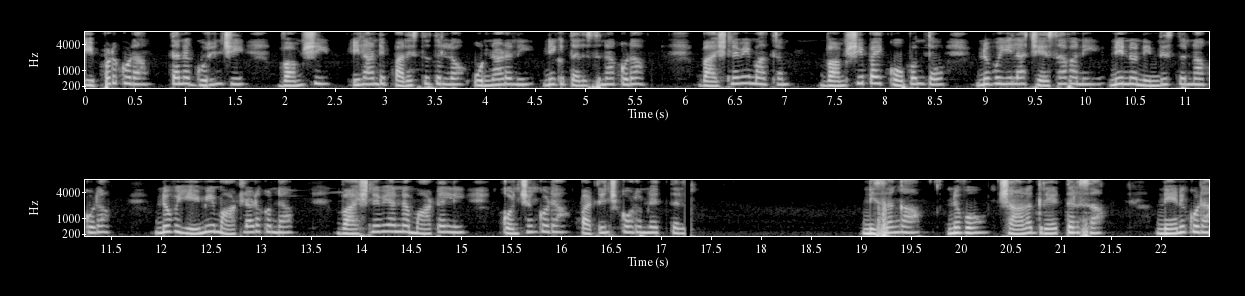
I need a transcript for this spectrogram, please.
ఇప్పుడు కూడా తన గురించి వంశీ ఇలాంటి పరిస్థితుల్లో ఉన్నాడని నీకు తెలిసినా కూడా వైష్ణవి మాత్రం వంశీపై కోపంతో నువ్వు ఇలా చేశావని నిన్ను నిందిస్తున్నా కూడా నువ్వు ఏమీ మాట్లాడకుండా వైష్ణవి అన్న మాటల్ని కొంచెం కూడా పట్టించుకోవడం లేదు తెలుసు. నిజంగా నువ్వు చాలా గ్రేట్ తెలుసా? నేను కూడా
